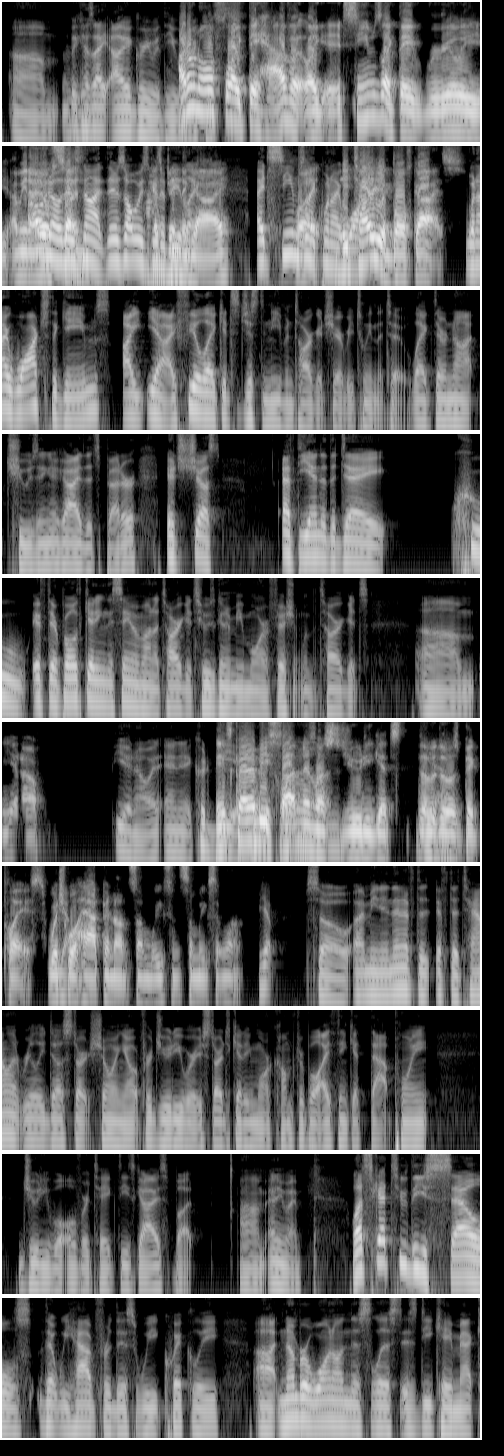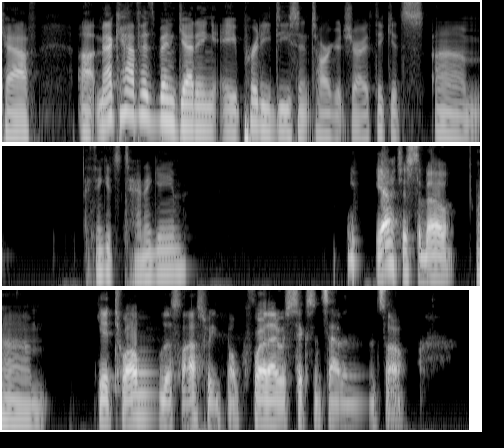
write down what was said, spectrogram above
Um, Mhm. because I, I agree with you. I don't know if like they have it. Like it seems like they really. I mean, I oh know no, there's not. There's always gonna be the like. guy. It seems like when I they wa- target both guys. when I watch the games, I yeah, I feel like it's just an even target share between the two. Like they're not choosing a guy that's better. It's just at the end of the day, who if they're both getting the same amount of targets, who's going to be more efficient with the targets? Um, You know, you know, and, and it could be it's it gonna could be Courtland Sutton unless Sutton. Jeudy gets the, Yeah. those big plays, which Yeah. will happen on some weeks and some weeks it won't. Yep. So I mean, and then if the if the talent really does start showing out for Jeudy, where he starts getting more comfortable, I think at that point, Jeudy will overtake these guys. But um, anyway, let's get to these sells that we have for this week quickly. Uh, number one on this list is DK Metcalf. Uh, Metcalf has been getting a pretty decent target share. I think it's um, I think it's ten a game. Yeah, just about. Um, He had twelve this last week, but before that it was six and seven. So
